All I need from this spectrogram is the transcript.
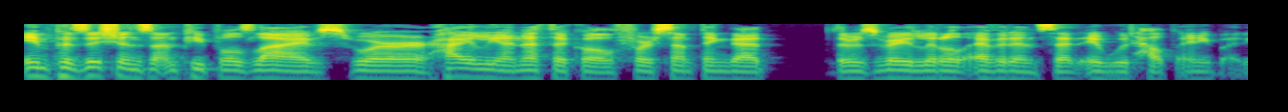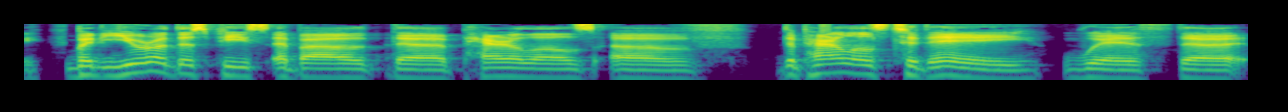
impositions on people's lives were highly unethical for something that there's very little evidence that it would help anybody. But you wrote this piece about the parallels of the parallels today with the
